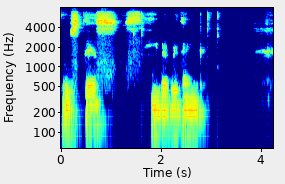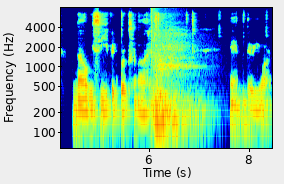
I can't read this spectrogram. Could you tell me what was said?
Close this, save everything. Now we see if it works or not. And there you are.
